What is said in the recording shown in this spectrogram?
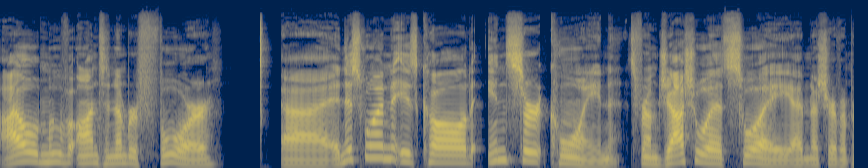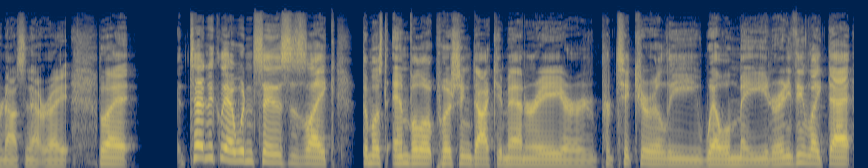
I'll move on to number four. Uh, and this one is called Insert Coin. It's from Joshua Tsui. I'm not sure if I'm pronouncing that right, but technically I wouldn't say this is like the most envelope pushing documentary or particularly well made or anything like that,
